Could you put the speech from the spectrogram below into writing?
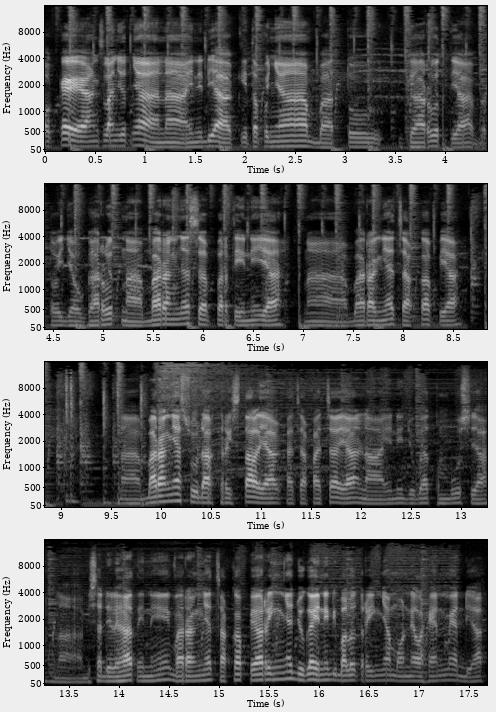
Oke yang selanjutnya. Nah ini dia kita punya batu Garut ya Batu hijau Garut. Nah barangnya seperti ini ya. Nah barangnya cakep ya. Nah barangnya sudah kristal ya kaca-kaca ya. Nah ini juga tembus ya. Nah bisa dilihat ini barangnya cakep ya. Ringnya juga ini dibalut ringnya monel handmade ya.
